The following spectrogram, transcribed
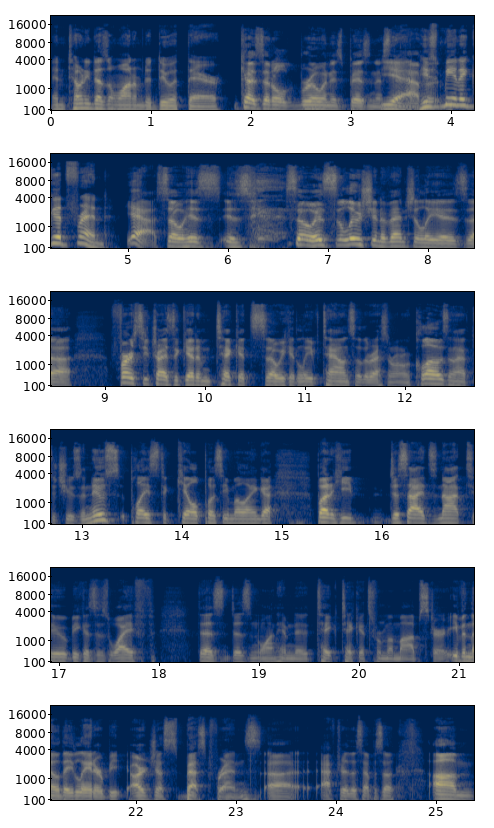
and Tony doesn't want him to do it there. Because it'll ruin his business. to yeah he's a- being a good friend. Yeah, so his his so his solution eventually is uh, first he tries to get him tickets so he can leave town so the restaurant will close and I have to choose a new place to kill Pussy Malanga, but he decides not to because his wife does doesn't want him to take tickets from a mobster, even though they later be, are just best friends uh, after this episode. Um,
